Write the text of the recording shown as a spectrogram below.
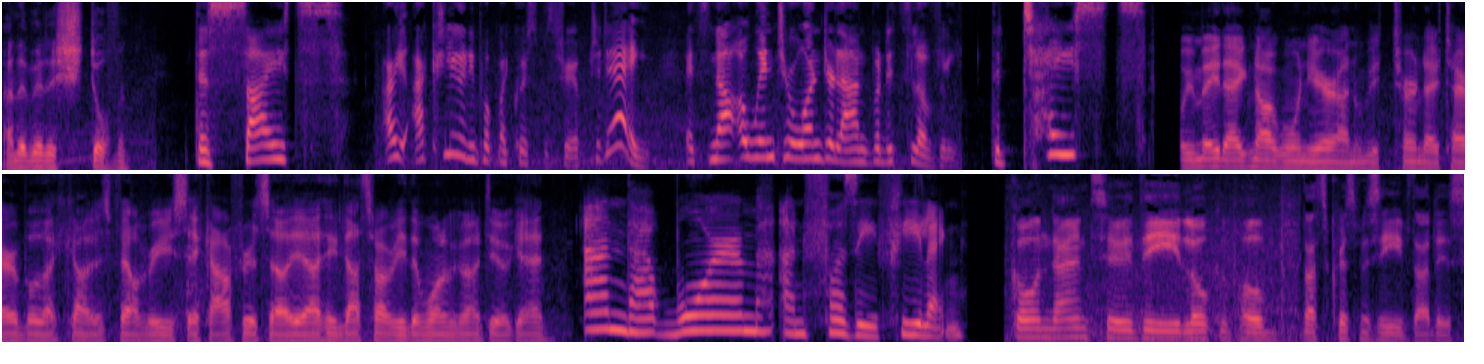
and a bit of stuffing. the sights, I actually only put my Christmas tree up today. It's not a winter wonderland, but it's lovely. the tastes, We made eggnog one year and it turned out terrible. Like I was felt really sick after it. So yeah, I think that's probably the one we're going to do again. and that warm and fuzzy feeling. Going down to the local pub, that's Christmas Eve, that is.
